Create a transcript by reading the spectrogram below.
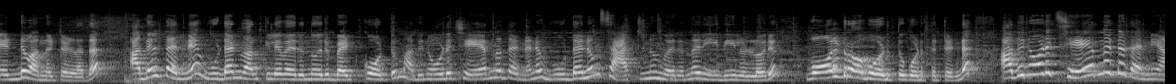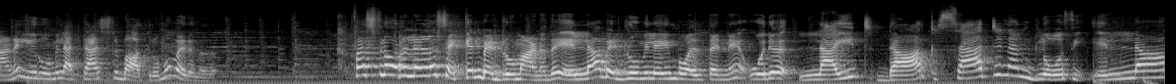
ഹെഡ് വന്നിട്ടുള്ളത്. അതിൽ തന്നെ വുഡൻ വർക്കിൽ വരുന്ന ഒരു ബെഡ് കോട്ടും അതിനോട് ചേർന്ന് തന്നെ വുഡനും സാറ്റിനും വരുന്ന രീതിയിലുള്ള ഒരു വാൾഡ്രോബ് എടുത്ത് കൊടുത്തിട്ടുണ്ട്. അതിനോട് ചേർന്നിട്ട് തന്നെയാണ് ഈ റൂമിൽ അറ്റാച്ച്ഡ് ബാത്റൂമും വരുന്നത്. ഫസ്റ്റ് ഫ്ലോറിലുള്ള സെക്കൻഡ് ബെഡ്റൂം ആണിത്. എല്ലാ ബെഡ്റൂമിലെയും പോലെ തന്നെ ഒരു light dark satin and glossy എല്ലാം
